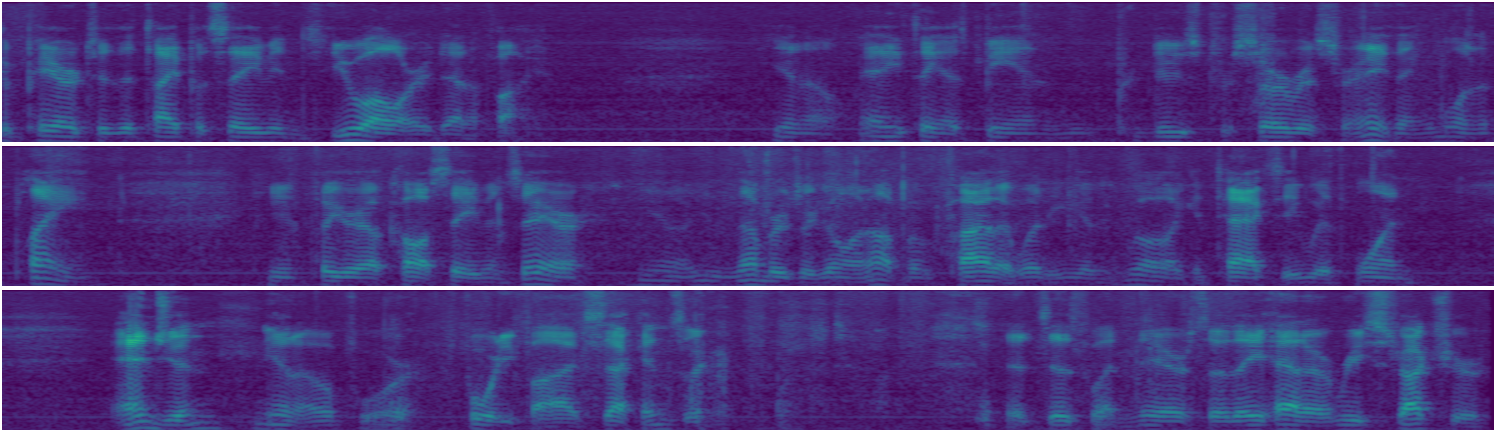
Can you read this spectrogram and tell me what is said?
compared to the type of savings you all are identifying? You know, anything that's being produced for service or anything on the plane, you can figure out cost savings there. You know, numbers are going up. A pilot, what do you get? Well, I can taxi with one engine, you know, for 45 seconds it just wasn't there. So they had to restructure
